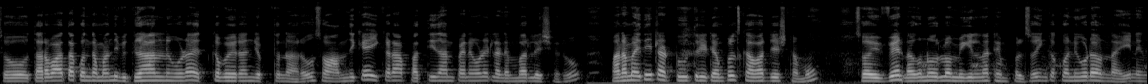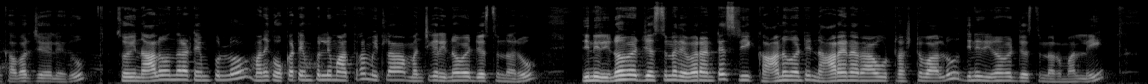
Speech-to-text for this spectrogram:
సో తర్వాత కొంతమంది విగ్రహాలను కూడా ఎత్తుకపోయారని చెప్తున్నారు. సో అందుకే ఇక్కడ ప్రతి దానిపైన కూడా ఇట్లా నెంబర్లు వేసారు మనమైతే ఇట్లా 2, 3 టెంపుల్స్ కవర్ చేసినాము. సో ఇవే నగనూరులో మిగిలిన టెంపుల్స్. ఇంకా కొన్ని కూడా ఉన్నాయి. నేను కవర్ చేయలేదు. సో ఈ 400 టెంపుల్‌లో మనకి ఒక టెంపుల్‌ని మాత్రం ఇట్లా మంచిగా రినోవేట్ చేస్తున్నారు. దీన్ని రినోవేట్ చేస్తున్నది ఎవరంటే శ్రీ కానుగంటి నారాయణరావు ట్రస్ట్ వాళ్ళు దీన్ని రినోవేట్ చేస్తున్నారు మళ్ళీ.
